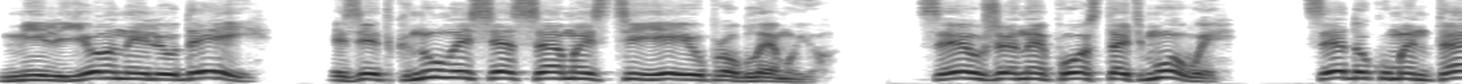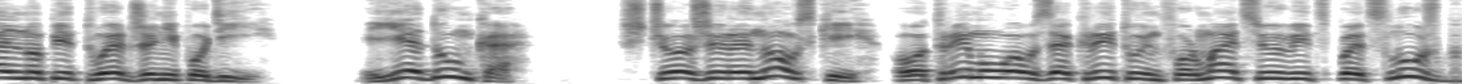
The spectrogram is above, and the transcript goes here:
мільйони людей зіткнулися саме з цією проблемою. Це вже не постать мови, це документально підтверджені події. Є думка, що Жириновський отримував закриту інформацію від спецслужб,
